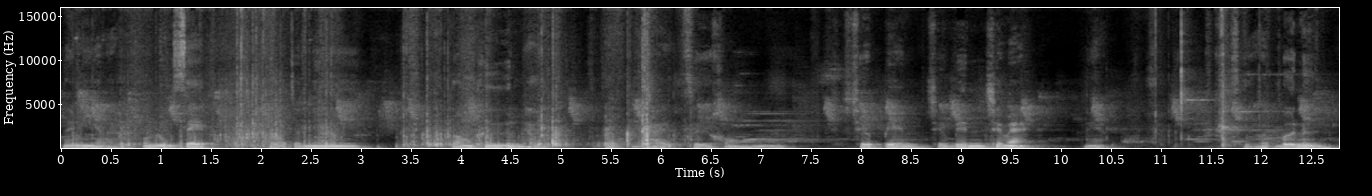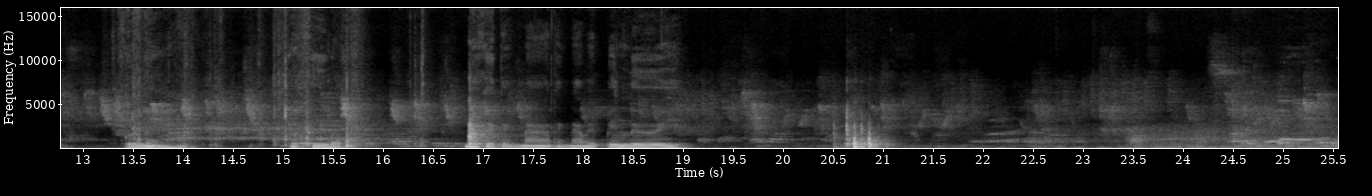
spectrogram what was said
ไม่มีอะไรบำรุงเสร็จก็จะมีรองพื้นค่ะ ใช้ซื้อของเชอร์เปนเชอร์เบนใช่ไหมเนี่ยแบบเบอร์หนึ่งเบอร์หนึ่งนะคะ ก็คือแบบไม่เคยแต่งหน้าแต่งหน้าไม่เป็นเลย อืม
